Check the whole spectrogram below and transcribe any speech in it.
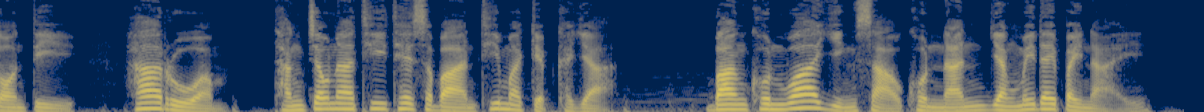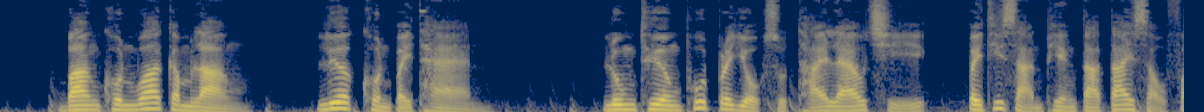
ตอนตีห้ารวม ทั้งเจ้าหน้าที่เทศบาลที่มาเก็บขยะ บางคนว่าหญิงสาวคนนั้นยังไม่ได้ไปไหน บางคนว่ากำลัง เลือกคนไปแทน ลุงเทืองพูดประโยคสุดท้ายแล้วชี้ไปที่สารเพียงตาใต้เสาไฟ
